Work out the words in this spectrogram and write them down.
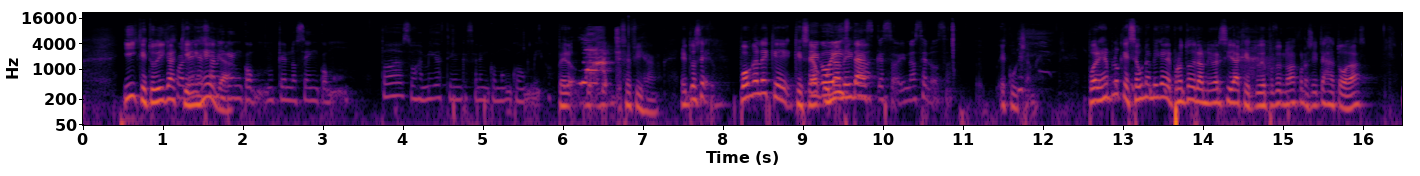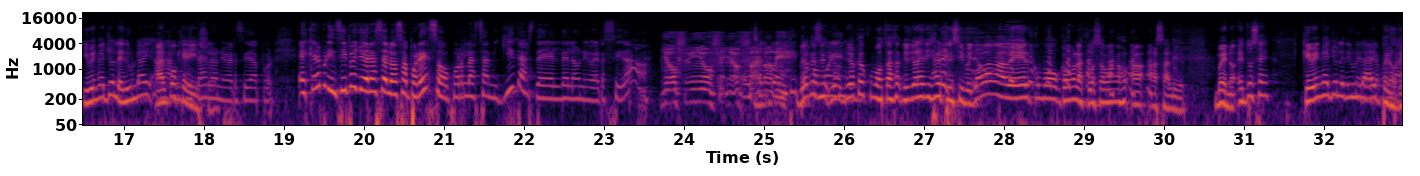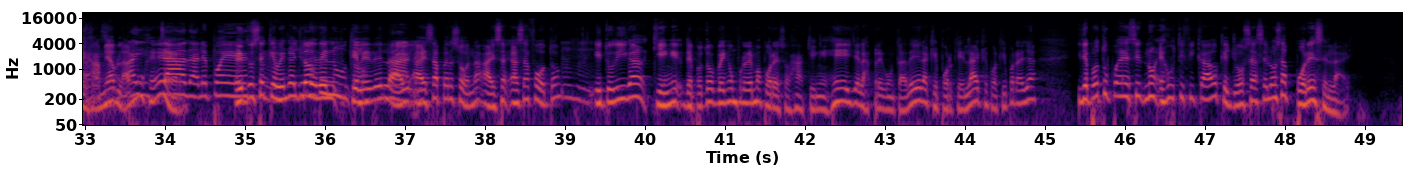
Y que tú digas ¿Cuál quién es, esa ella. amiga en que no sea en común? Todas sus amigas tienen que ser en común conmigo. Pero de- de- se fijan. Entonces, póngale que, que sea una Egoístas amiga. que soy, no celosa. Escúchame. Por ejemplo, que sea una amiga de pronto de la universidad que tú de pronto no las conociste a todas. Y venga yo, le dé un like a Las algo que hizo. de la universidad por... Es que al principio yo era celosa por eso, por las amiguitas de él de la universidad. Dios mío, Señor, cuentito Veo que, se- yo, yo que como estás, yo ya les dije al principio, ya van a ver cómo, cómo las cosas van a, a- a salir. Bueno, entonces, que venga yo le dé un Pero like, pero déjame razón. hablar, Ay, mujer. ya, dale pues. Entonces, que venga yo le dé, que le dé like dale. a esa persona, a esa, a esa foto, y tú digas quién es, de pronto venga un problema por eso, ajá, quién es ella, las preguntaderas, que por qué like, que por aquí y por allá. Y de pronto tú puedes decir, no, es justificado que yo sea celosa por ese like.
